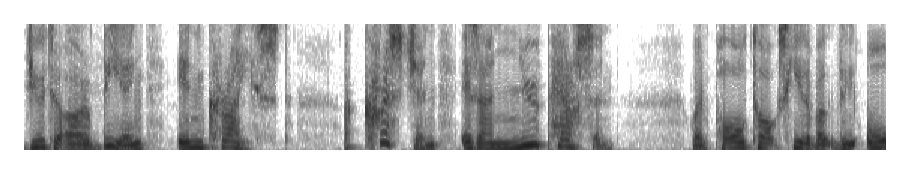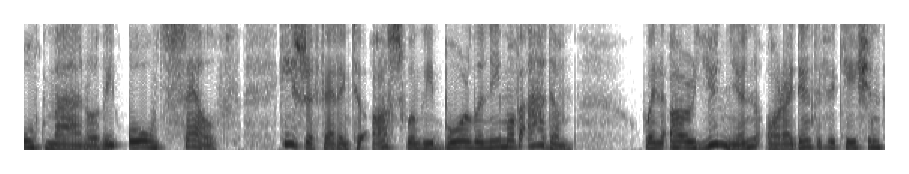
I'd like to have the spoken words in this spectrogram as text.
due to our being in Christ. A Christian is a new person. When Paul talks here about the old man or the old self, he's referring to us when we bore the name of Adam, when our union or identification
